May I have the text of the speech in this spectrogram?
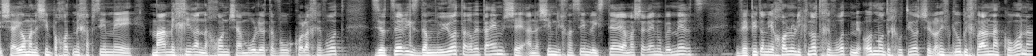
שהיום אנשים פחות מחפשים אה, מה המחיר הנכון שאמור להיות עבור כל החברות, זה יוצר הזדמנויות הרבה פעמים שאנשים נכנסים להיסטריה, מה שראינו במרץ, ופתאום יכולנו לקנות חברות מאוד מאוד איכותיות שלא נפגעו בכלל מהקורונה,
